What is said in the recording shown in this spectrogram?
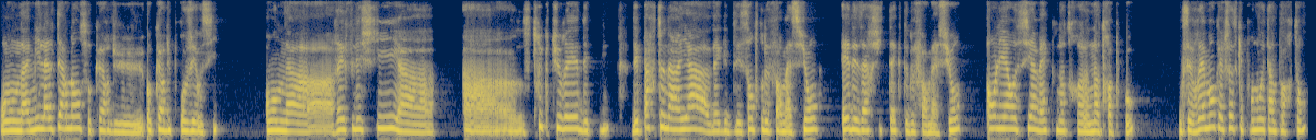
On a mis l'alternance au cœur du, au cœur du projet aussi. On a réfléchi à, structurer des, des, partenariats avec des centres de formation et des architectes de formation, en lien aussi avec notre, notre OPCO. Donc c'est vraiment quelque chose qui pour nous est important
